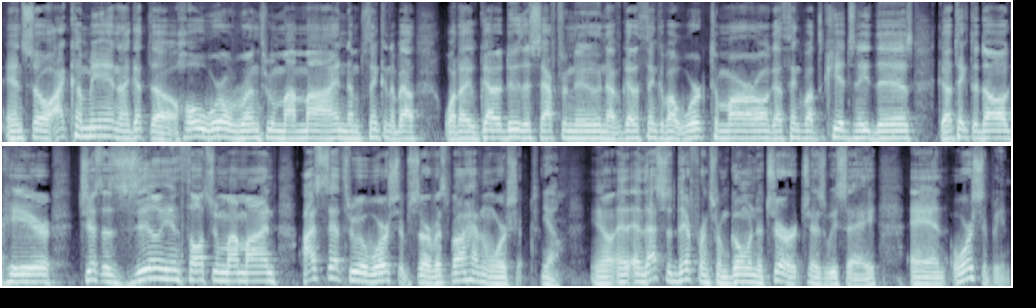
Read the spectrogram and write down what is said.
And so I come in, and I got the whole world run through my mind. I'm thinking about what I've got to do this afternoon. I've got to think about work tomorrow. I've got to think about the kids need this. Got to take the dog here. Just a zillion thoughts in my mind. I sat through a worship service, but I haven't worshiped. Yeah. You know, and, and, that's the difference from going to church, as we say, and worshiping.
